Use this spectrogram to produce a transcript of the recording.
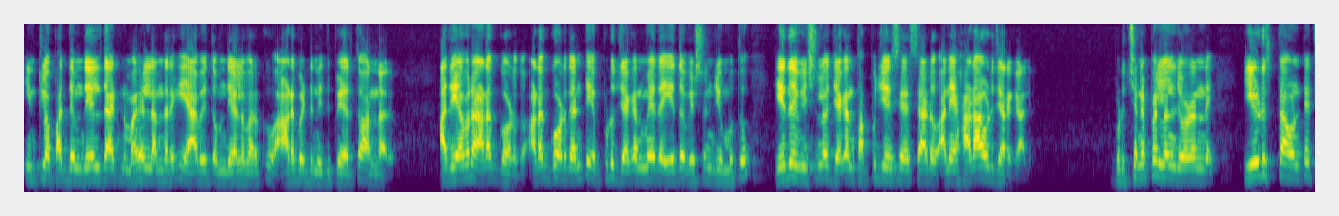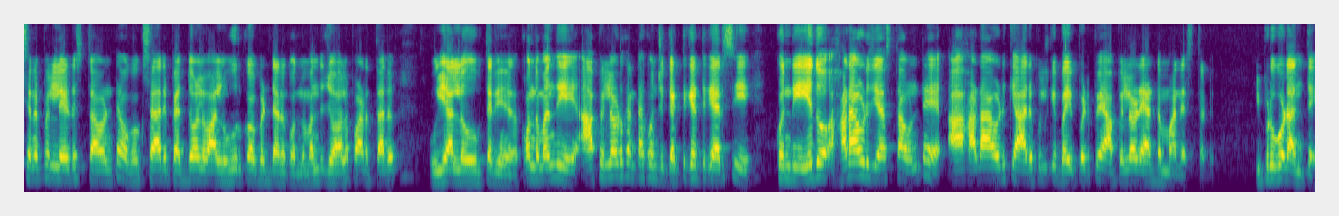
ఇంట్లో పద్దెనిమిది ఏళ్ళు దాటిన మహిళలందరికీ యాభై తొమ్మిది ఏళ్ళ వరకు ఆడబిడ్డ నిధి పేరుతో అన్నారు. అది ఎవరు అడగకూడదు. అడగకూడదంటే ఎప్పుడు జగన్ మీద ఏదో విషయం జిమ్ముతూ ఏదో విషయంలో జగన్ తప్పు చేసేసాడు అనే హడావుడి జరగాలి. ఇప్పుడు చిన్నపిల్లల్ని చూడండి. ఏడుస్తూ ఉంటే చిన్నపిల్లలు ఏడుస్తూ ఉంటే ఒక్కొక్కసారి పెద్దోళ్ళు వాళ్ళని ఊరుకోబెట్టారు కొంతమంది జోల పాడతారు ఉయ్యాల్లో ఊపుతారు కొంతమంది ఆ పిల్లోడి కంటే కొంచెం గట్టి గట్టిగా అరిసి కొన్ని ఏదో హడావుడి చేస్తూ ఉంటే ఆ హడావుడికి అరుపులకి భయపడిపోయి ఆ పిల్లోడు ఏడడం మానేస్తాడు. ఇప్పుడు కూడా అంతే.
